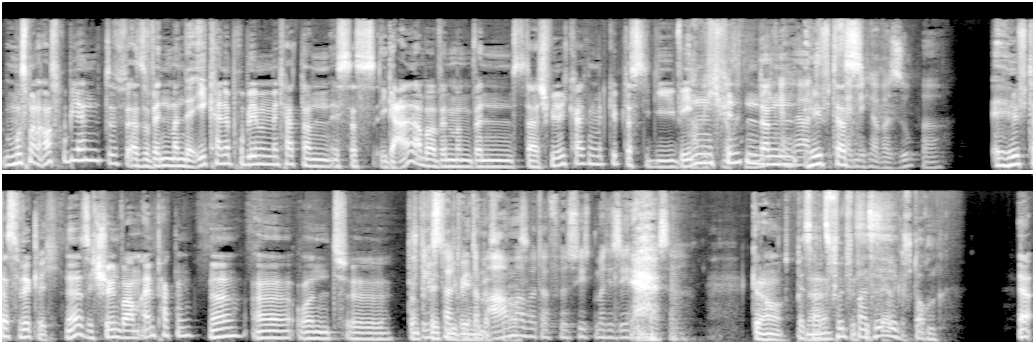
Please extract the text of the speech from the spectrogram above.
muss man ausprobieren. Das, also wenn man da eh keine Probleme mit hat, dann ist das egal. Aber wenn man, wenn es da Schwierigkeiten mit gibt, dass die die Venen nicht finden, dann gehört. hilft das. Ich aber super. Hilft das wirklich, ne? Sich schön warm einpacken, ne? Äh, und äh, dann treten halt die Venen unterm Arm, raus. aber dafür sieht man die Sehnen ja. besser. Genau. Besser ne? als fünfmal ins gestochen. Ja.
